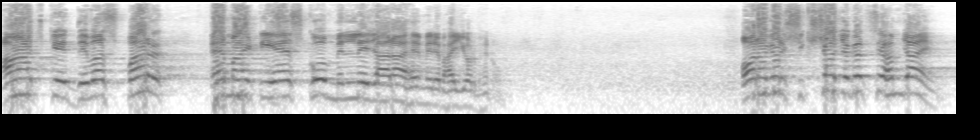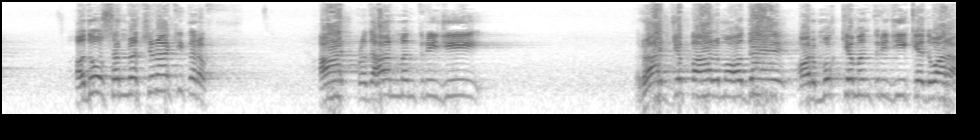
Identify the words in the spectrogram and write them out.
आज के दिवस पर एमआईटीएस को मिलने जा रहा है मेरे भाई और बहनों। और अगर शिक्षा जगत से हम जाएँ, अधोसंरचना की तरफ़, आज प्रधानमंत्री जी, राज्यपाल महोदय और मुख्यमंत्री जी के द्वारा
